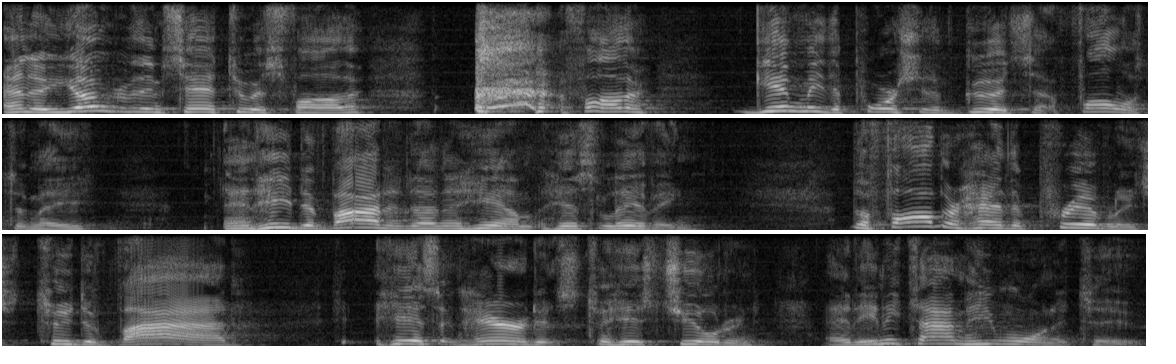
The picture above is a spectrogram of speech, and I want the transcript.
And the younger of them said to his father, Father, give me the portion of goods that falleth to me. And he divided unto him his living. The father had the privilege to divide his inheritance to his children at any time he wanted to.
